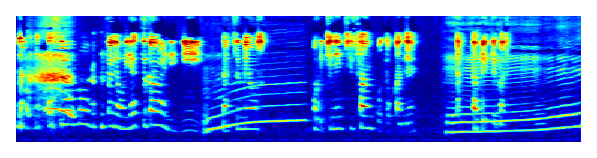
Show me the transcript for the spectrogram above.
私はもう本当におやつ代わりに夏目をう1ーん日3個とかね、へ食べてますえ。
